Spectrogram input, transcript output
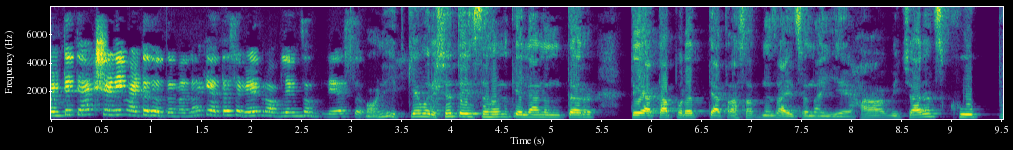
पण ते त्या क्षणी वाटत होतं मला की आता सगळे प्रॉब्लेम संपले असं आणि इतके वर्ष ते सहन केल्यानंतर ते आता परत त्या त्रासातनं जायचं नाहीये हा विचारच खूप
